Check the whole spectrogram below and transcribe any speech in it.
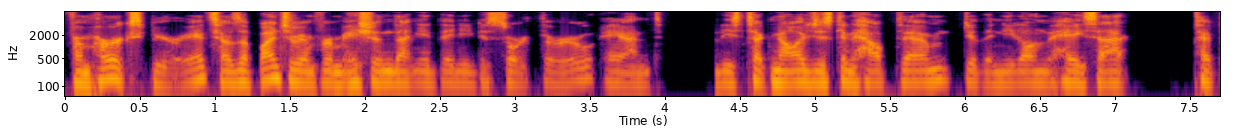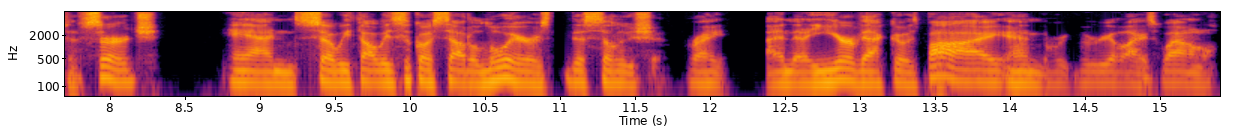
from her experience has a bunch of information that they need to sort through. And these technologies can help them do the needle in the haystack type of search. And so we thought we'd go sell to lawyers this solution, right? And then a year of that goes by and we realize, well,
